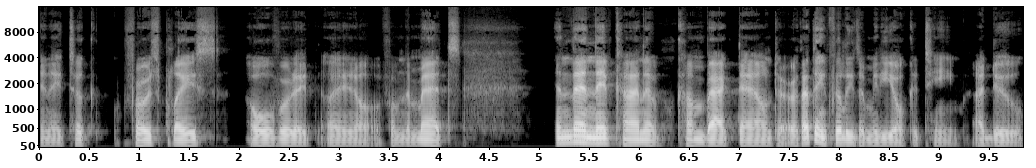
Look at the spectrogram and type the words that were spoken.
and they took first place over they uh, you know from the Mets and then they've kind of come back down to earth. I think Philly's a mediocre team. I do.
